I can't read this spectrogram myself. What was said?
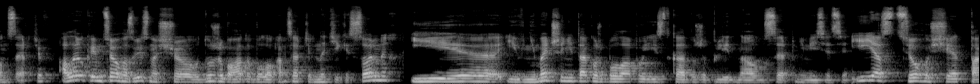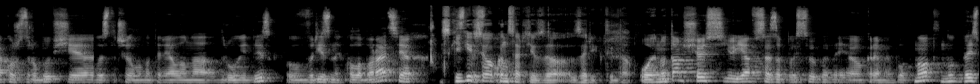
концертів. Але окрім цього, звісно, що дуже багато було концертів не тільки сольних, і і в Німеччині також була поїздка дуже плідна у серпні місяці. І я з цього ще також зробив ще вистачило матеріалу на другий диск в різних колабораціях. Скільки всього концертів за за рік ти дав? Ой, ну там щось я все записую. в Мене є окремий блокнот. Ну десь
